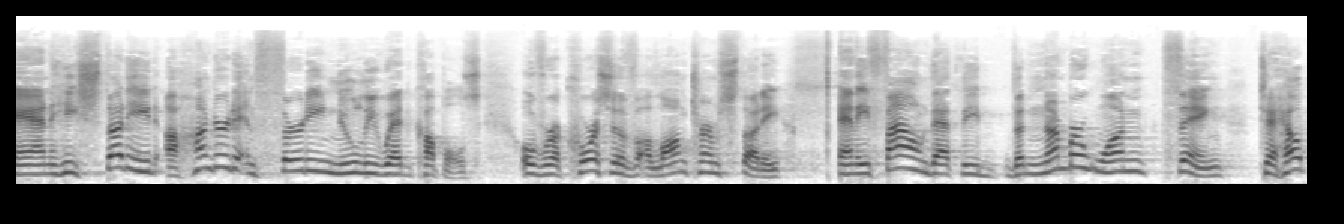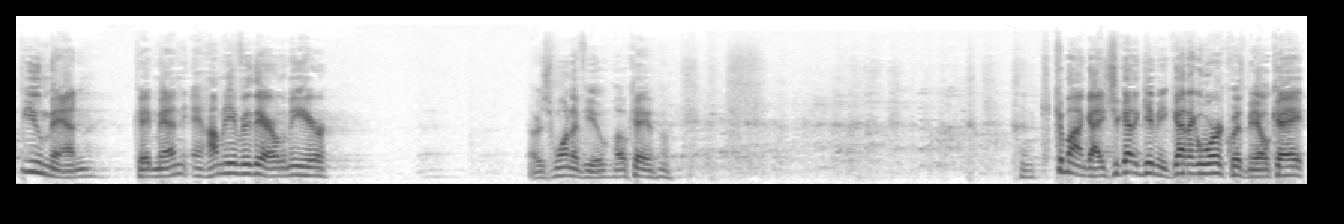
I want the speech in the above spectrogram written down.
and he studied 130 newlywed couples over a course of a long term study, and he found that the, the number one thing to help you men, okay, men, how many of you are there? Let me hear. There's one of you, okay. Come on, guys, you got to give me, got to work with me, okay?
